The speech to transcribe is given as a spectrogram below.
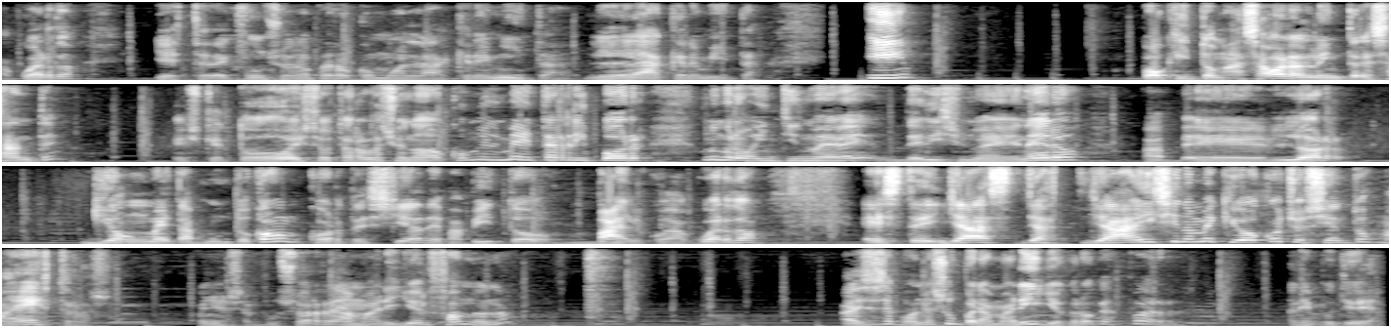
¿De acuerdo? Y este deck funcionó pero como la cremita, la cremita. Y poquito más. Ahora lo interesante es que todo esto está relacionado con el Meta Report número 29 de 19 de enero. Eh, Lord-meta.com, cortesía de Papito Balco, ¿de acuerdo? Este, ya, ya, ya hay, si no me equivoco, 800 maestros. Coño, se puso re amarillo el fondo, ¿no? A veces se pone súper amarillo, creo que es por... A ni puta idea.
